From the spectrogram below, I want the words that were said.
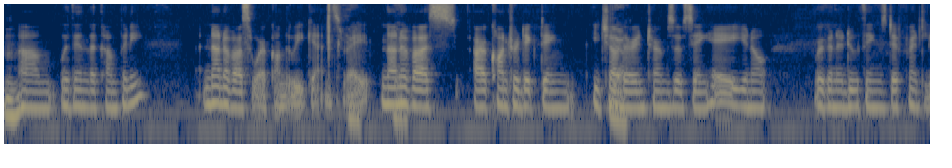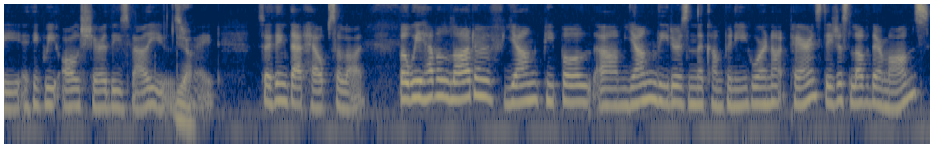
Mm-hmm. um, within the company. None of us work on the weekends, right? None yeah. of us are contradicting each Yeah. other in terms of saying, hey, you know, we're going to do things differently. I think we all share these values, Yeah. right? So I think that helps a lot. But we have a lot of young people, um, young leaders in the company who are not parents. They just love their moms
